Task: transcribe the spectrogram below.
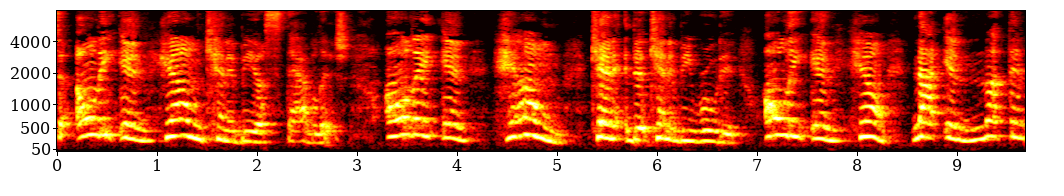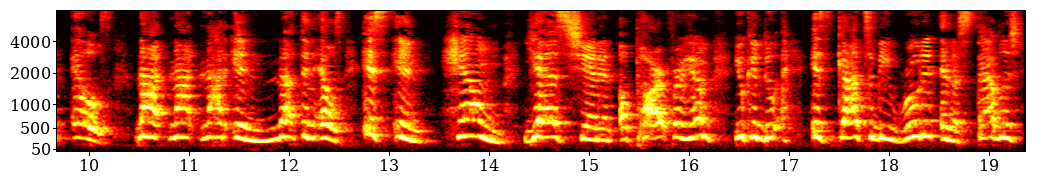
to only in him can it be established. Only in him can, can it be rooted. Only in him, not in nothing else. Not, not, not in nothing else. It's in him. Yes, Shannon. Apart from him, you can do it's got to be rooted and established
